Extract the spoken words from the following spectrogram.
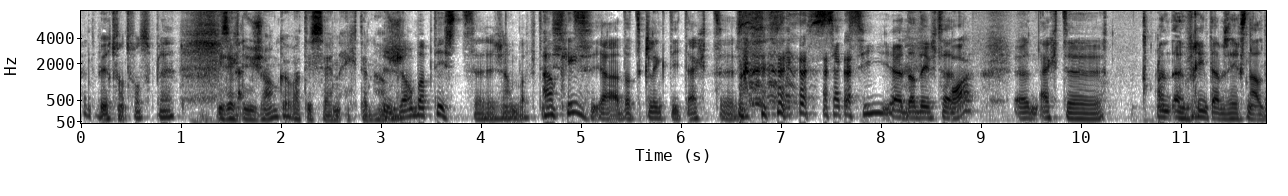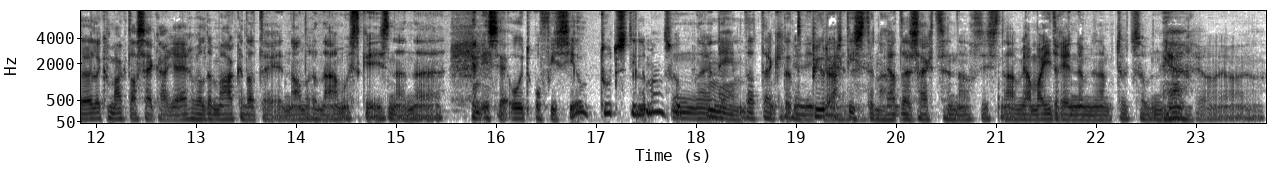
In de buurt van het Vossenplein. Je zegt nu Jeanke, wat is zijn echte naam? Jean-Baptiste. Jean-Baptiste. Ah, okay. Ja, dat klinkt niet echt uh, sexy. dat heeft een echte... Een, een, vriend hebben zeer snel duidelijk gemaakt dat hij carrière wilde maken, dat hij een andere naam moest kiezen. En, uh, en is hij ooit officieel Toets Tielemans? Nee, nee, dat, denk ik dat niet. puur artiestennaam. Ja, dat is echt een artiestennaam. Ja, maar iedereen noemde hem Toets op een ja. Ja, ja, ja. In,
